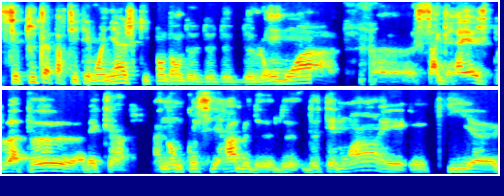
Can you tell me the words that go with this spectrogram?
c'est toute la partie témoignage qui, pendant de, longs mois, euh, s'agrège peu à peu avec un, nombre considérable de, témoins et, euh, euh,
